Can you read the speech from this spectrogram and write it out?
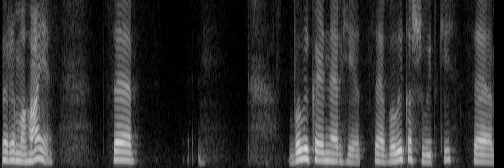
перемагає. Це велика енергія, це велика швидкість, це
